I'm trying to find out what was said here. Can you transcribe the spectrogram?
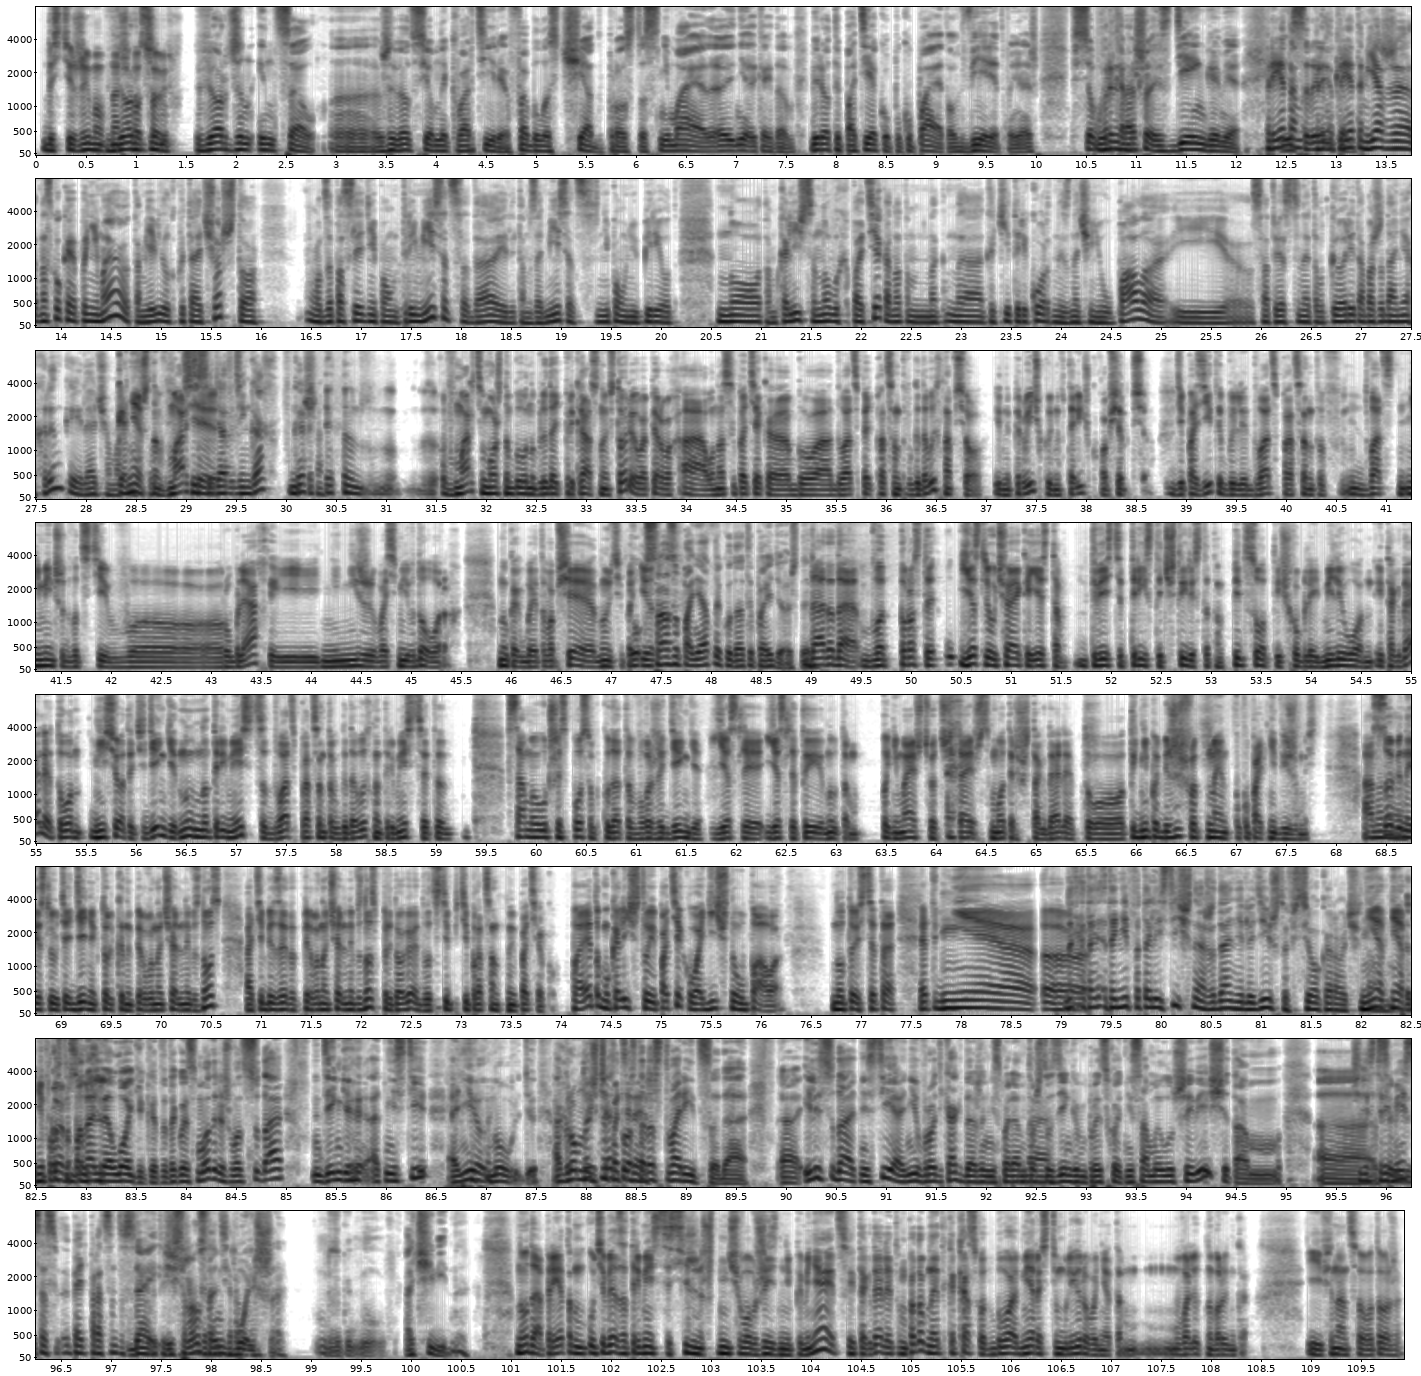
достижима в наших Virgin, условиях. Virgin Incel э, живет в съемной квартире. Fabulous Chad просто снимает, э, не, когда берет ипотеку, покупает, он верит, понимаешь? Все будет рынок. хорошо и с деньгами. При и этом, с при, при этом я же, насколько я понимаю, там я видел какой-то отчет, что вот за последние, по-моему, три месяца, да, или там за месяц, не помню период, но там количество новых ипотек, оно там на, на какие-то рекордные значения упало, и, соответственно, это вот говорит об ожиданиях рынка или о чем? О том, Конечно, в марте- Все сидят в деньгах, в кэше? В марте можно было наблюдать прекрасную историю. Во-первых, а, у нас ипотека была 25% годовых на все, и на первичку, и на вторичку, вообще на все. Депозиты были 20%, 20, не меньше 20 в рублях и не ниже 8 в долларах. Ну, как бы это вообще, ну, типа... Ну, и- Сразу понятно, куда ты пойдешь. Да? Да-да-да, вот просто если у человека есть там 200, 300, 400, там 500 тысяч рублей, миллион и так далее, то он несет эти деньги, ну, на 3 месяца, 20% годовых на 3 месяца, это самый лучший способ куда-то вложить деньги. Если, если ты, ну, там, понимаешь, что читаешь, смотришь и так далее, то ты не побежишь в этот момент покупать недвижимость. Особенно, да. если у тебя денег только на первоначальный взнос, а тебе за этот первоначальный взнос предлагают 25% ипотеку. Поэтому количество ипотек логично упало. Ну, то есть это, это не... э, Так это, это не фаталистичное ожидание людей, что все, короче. там- Нет, нет, Это в просто коем случае. банальная логика. Ты такой смотришь, вот сюда деньги отнести, они, ну, огромная Точно часть просто потеряешь. растворится, да. А, Или сюда отнести, они вроде как даже, несмотря на то, Да. что с деньгами происходят не самые лучшие вещи, там... а, Через три сами- месяца с- 5% Да, и все равно станет больше. Ну, ну, Очевидно. Ну да, при этом у тебя за три месяца сильно ничего в жизни не поменяется и так далее и тому подобное. Это как раз вот была мера стимулирования там, валютного рынка и финансового тоже.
